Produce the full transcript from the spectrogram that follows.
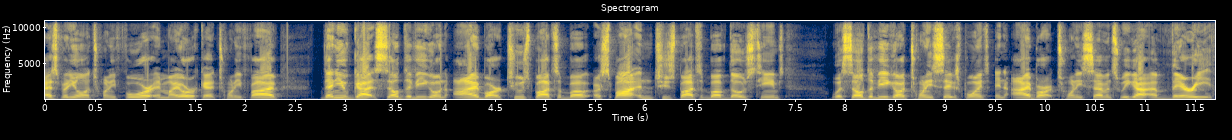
Espanyol on 24, and Mallorca at 25. Then you've got Celta Vigo and Eibar, two spots above, a spot and two spots above those teams, with Celta Vigo at 26 points and Eibar at 27. So we got a very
